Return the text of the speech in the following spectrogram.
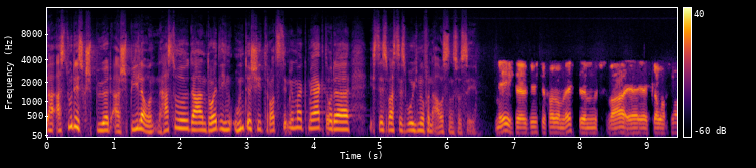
Hast du das gespürt als Spieler unten? Hast du da einen deutlichen Unterschied trotzdem immer gemerkt oder ist das was, das wo ich nur von außen so sehe? Nee, da gebe ich dir vollkommen recht. Ähm, es war, äh, ich glaube, auch so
